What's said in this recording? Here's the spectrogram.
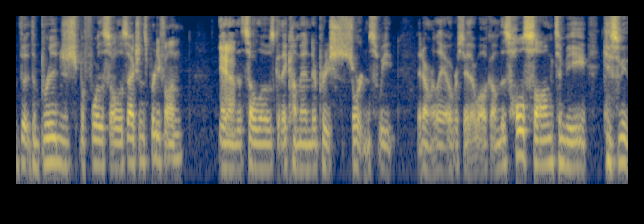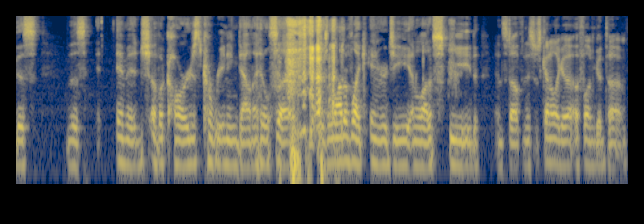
the the bridge before the solo section's pretty fun. And Yeah, then the solos they come in, they're pretty short and sweet. They don't really overstay their welcome. This whole song to me gives me this this image of a car just careening down a hillside. There's a lot of like energy and a lot of speed and stuff, and it's just kind of like a, a fun good time.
